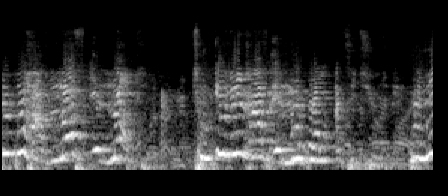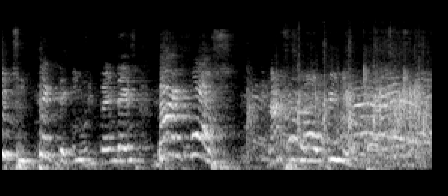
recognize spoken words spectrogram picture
people have lost a lot to even have a lukewarm attitude. We need to take the independence by force. That is my opinion.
